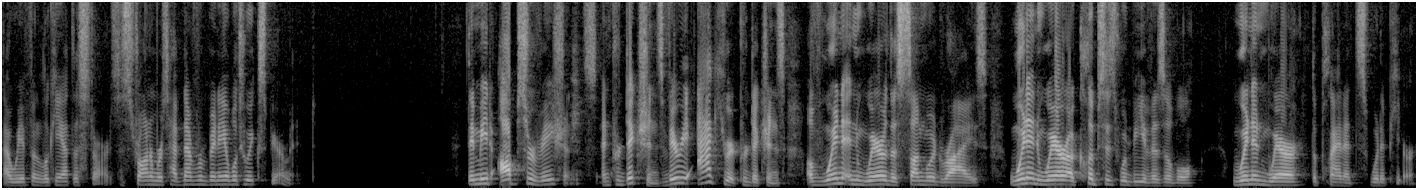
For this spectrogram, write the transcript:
that we have been looking at the stars, astronomers have never been able to experiment. They made observations and predictions, very accurate predictions, of when and where the sun would rise, when and where eclipses would be visible, when and where the planets would appear.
